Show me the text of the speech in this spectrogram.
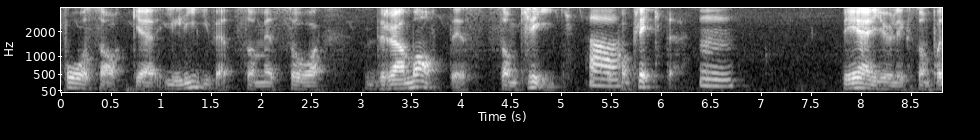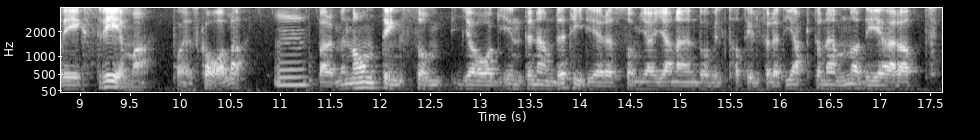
få saker i livet som är så dramatiskt som krig ja. och konflikter. Mm. Det är ju liksom på det extrema på en skala. Mm. Men någonting som jag inte nämnde tidigare som jag gärna ändå vill ta tillfället i akt och nämna det är att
